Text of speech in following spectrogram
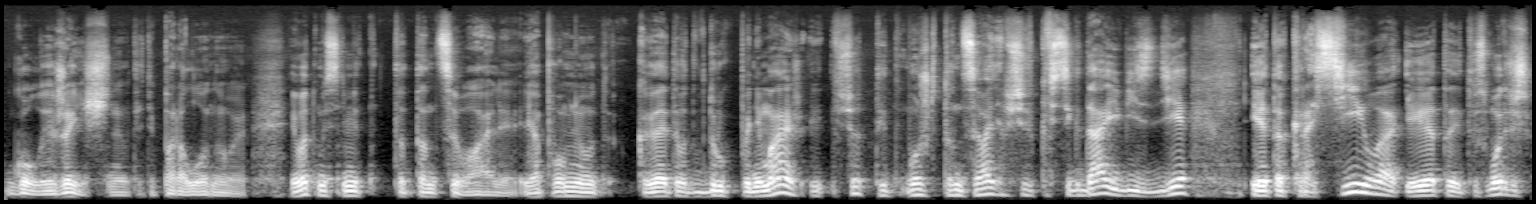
голые женщины, вот эти поролоновые. И вот мы с ними танцевали. Я помню, вот, когда это вот вдруг понимаешь, и все, ты можешь танцевать вообще всегда и везде, и это красиво, и это, и ты смотришь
